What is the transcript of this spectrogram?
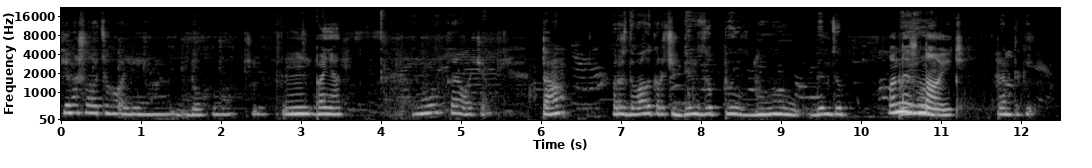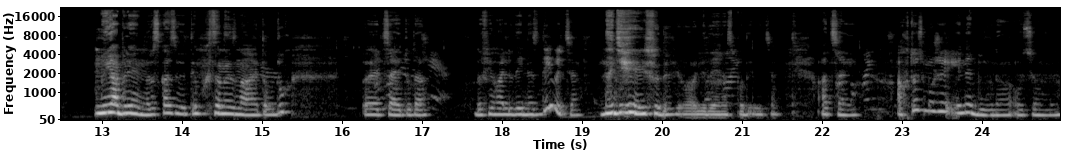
Я знайшла оцього оленя дохлого. Чи... М, понятно. Ну, коротше, там роздавали, коротше, бензопилу. Бензоп... Вони знають. Прям такий. Ну я, блін, розказую тим, хто не знає, то вдруг е, це туди дофіга людей нас дивиться. Надіюсь, що дофіга людей нас подивиться. А цей. А хтось може і не був на оцьому.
